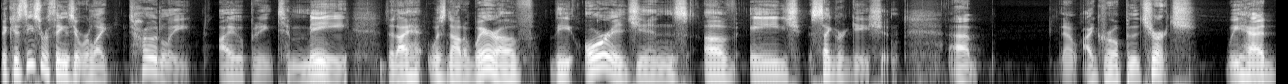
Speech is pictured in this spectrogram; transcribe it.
because these were things that were like totally eye opening to me that I was not aware of. The origins of age segregation. Uh, you know, I grew up in the church. We had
